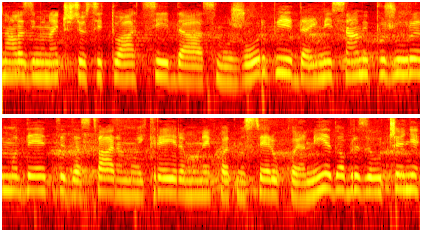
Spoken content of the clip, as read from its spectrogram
nalazimo najčešće u situaciji da smo u žurbi, da i mi sami požurujemo dete, da stvaramo i kreiramo neku atmosferu koja nije dobra za učenje,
